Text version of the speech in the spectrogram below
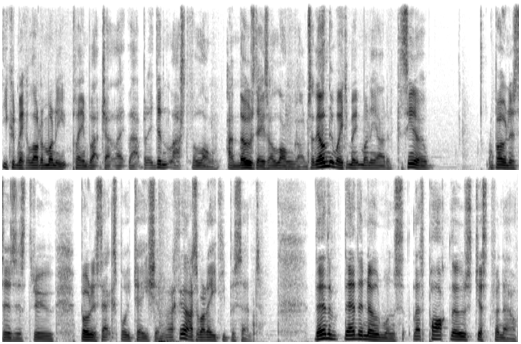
you could make a lot of money playing blackjack like that, but it didn't last for long, and those days are long gone. So the only way to make money out of casino bonuses is through bonus exploitation, and I think that's about eighty percent. They're the they're the known ones. Let's park those just for now.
